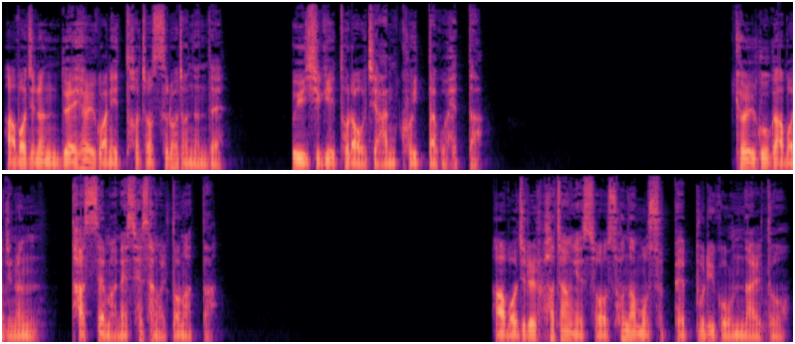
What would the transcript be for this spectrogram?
아버지는 뇌혈관이 터져 쓰러졌는데 의식이 돌아오지 않고 있다고 했다. 결국 아버지는 닷새 만에 세상을 떠났다. 아버지를 화장해서 소나무 숲에 뿌리고 온 날도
